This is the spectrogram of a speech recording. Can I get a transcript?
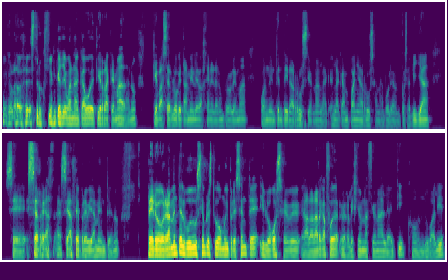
grado de destrucción que llevan a cabo de tierra quemada, ¿no? Que va a ser lo que también le va a generar un problema cuando intente ir a Rusia, ¿no? en, la, campaña rusa Napoleón. Pues aquí ya se, se, hace previamente, ¿no? Pero realmente el vudú siempre estuvo muy presente y luego se, a la larga fue religión nacional de Haití con Duvalier.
